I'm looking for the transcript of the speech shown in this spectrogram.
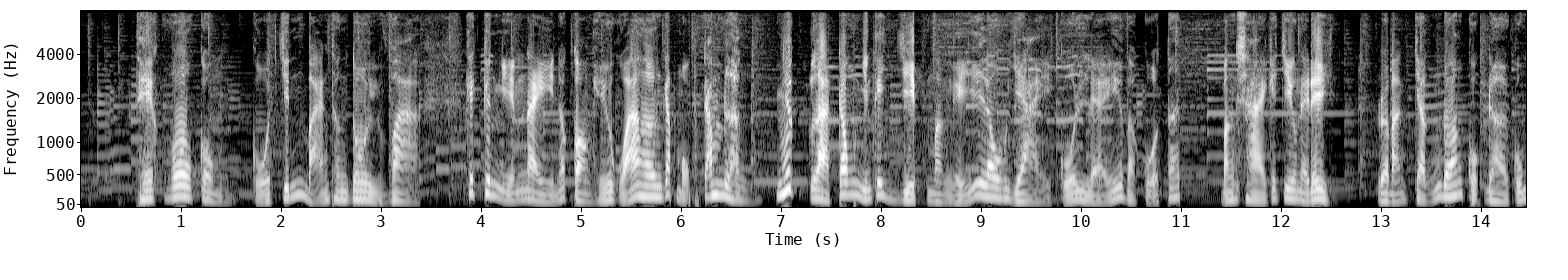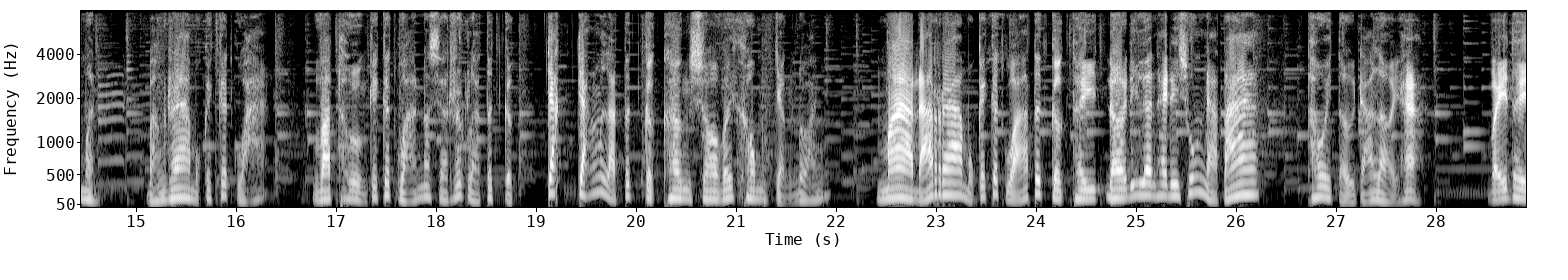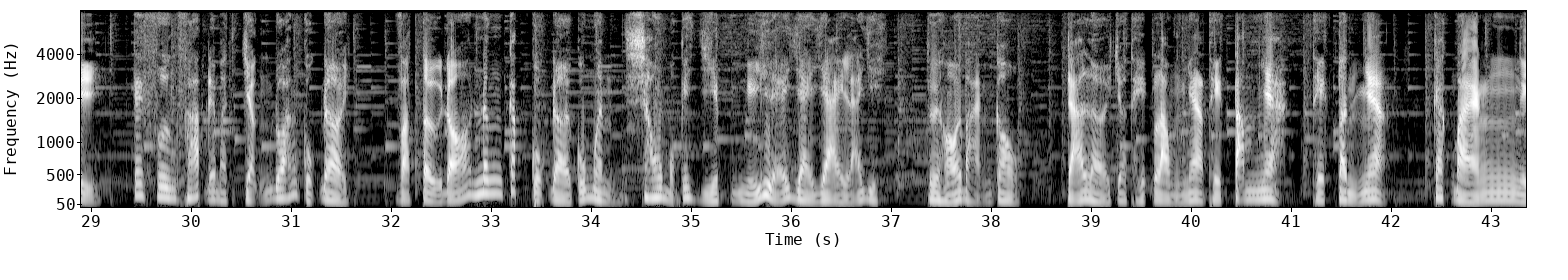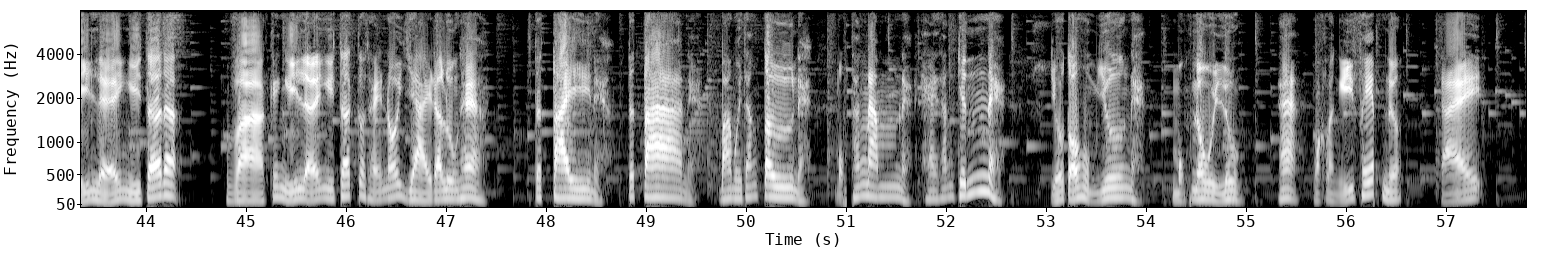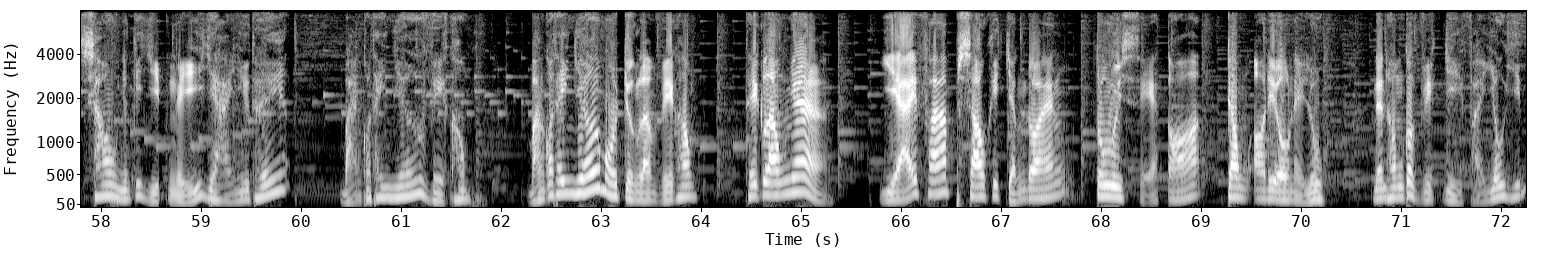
thiệt vô cùng của chính bản thân tôi và cái kinh nghiệm này nó còn hiệu quả hơn gấp 100 lần, nhất là trong những cái dịp mà nghỉ lâu dài của lễ và của tết. Bạn xài cái chiêu này đi, rồi bạn chẩn đoán cuộc đời của mình. Bạn ra một cái kết quả, và thường cái kết quả nó sẽ rất là tích cực, chắc chắn là tích cực hơn so với không chẩn đoán. Mà đã ra một cái kết quả tích cực thì đời đi lên hay đi xuống nà ta? Thôi tự trả lời ha. Vậy thì cái phương pháp để mà chẩn đoán cuộc đời và từ đó nâng cấp cuộc đời của mình sau một cái dịp nghỉ lễ dài dài là gì? Tôi hỏi bạn câu, trả lời cho thiệt lòng nha, thiệt tâm nha, thiệt tình nha. Các bạn nghỉ lễ, nghỉ tết á, và cái nghỉ lễ, nghỉ tết có thể nói dài ra luôn ha. Tết tây nè tết ta nè 30 tháng 4 nè 1 tháng 5 nè 2 tháng 9 nè dỗ tổ hùng dương nè, một nồi luôn, ha, hoặc là nghỉ phép nữa. Đấy, sau những cái dịp nghỉ dài như thế bạn có thấy nhớ việc không? Bạn có thấy nhớ môi trường làm việc không? Thiệt lòng nha. Giải pháp sau khi chẩn đoán, tôi sẽ có trong audio này luôn. Nên không có việc gì phải giấu giếm.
